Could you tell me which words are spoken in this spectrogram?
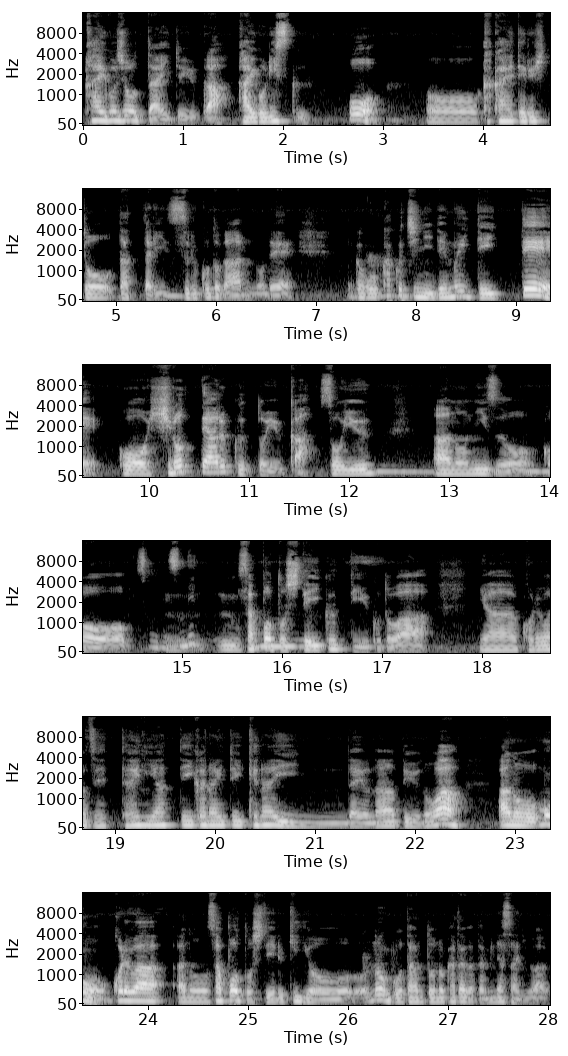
介護状態というか、介護リスクをお抱えてる人だったりすることがあるので、なんかこう各地に出向いていって、こう拾って歩くというか、そういううん。あのニーズをこう、そうんうんサポートしていくっていうことは、いやーこれは絶対にやっていかないといけないんだよなというのは、あの、もうこれは、あの、サポートしている企業のご担当の方々皆さんには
